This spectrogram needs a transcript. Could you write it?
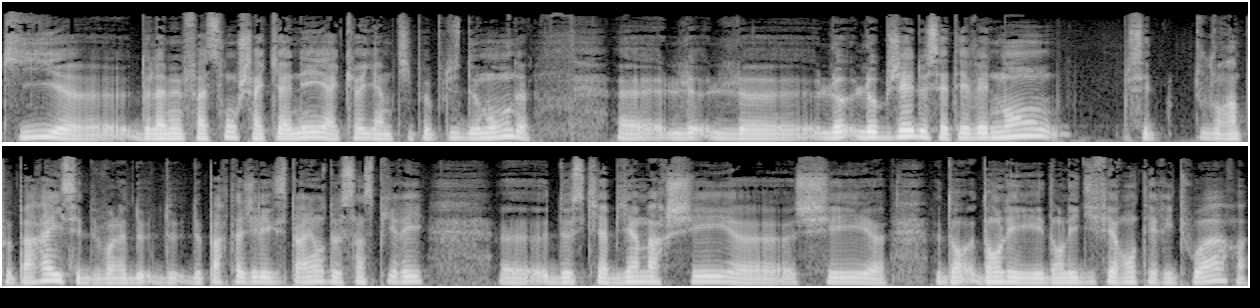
qui, de la même façon, chaque année accueille un petit peu plus de monde. L'objet de cet événement, c'est toujours un peu pareil, c'est de, partager l'expérience, de s'inspirer euh, de ce qui a bien marché euh, chez, euh, dans, les, dans les différents territoires.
